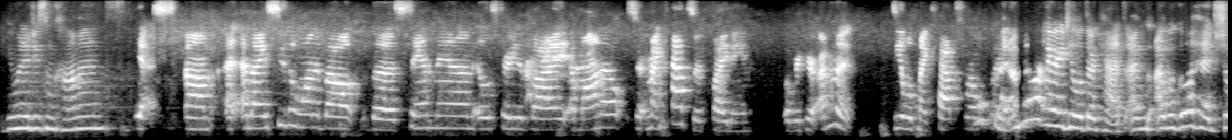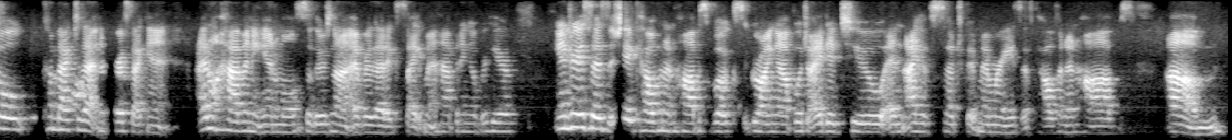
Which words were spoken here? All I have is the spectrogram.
You want to do some comments? Yes. Um and i see the one about the sandman illustrated by amano. So my cats are fighting over here. I'm gonna deal with my cats real quick. I'm gonna let mary deal with her cats. I'm, i will go ahead. She'll come back to that in a, for a second. I don't have any animals, so there's not ever that excitement happening over here. Andrea says that she had Calvin and Hobbes books growing up, which I did too, and I have such good memories of Calvin and Hobbes. Um,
